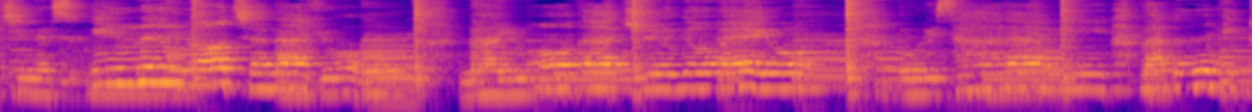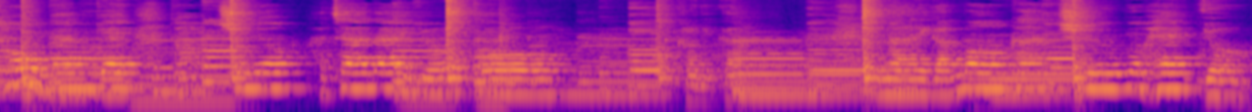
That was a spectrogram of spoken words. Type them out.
지낼 수 있는 거잖아요. 나이 뭐가 중요해요? 우리 사람이 마음이 통한 게 더 중요하잖아요 나이가 뭐가 중요해요?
